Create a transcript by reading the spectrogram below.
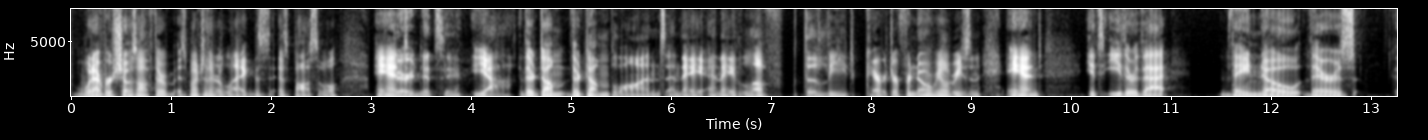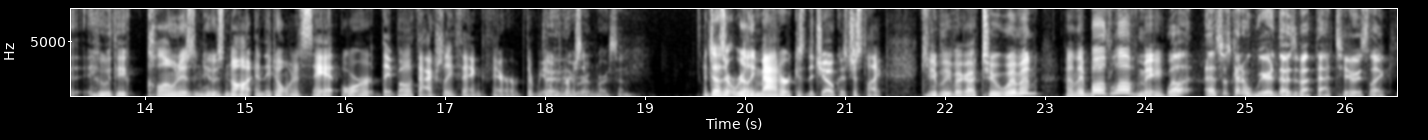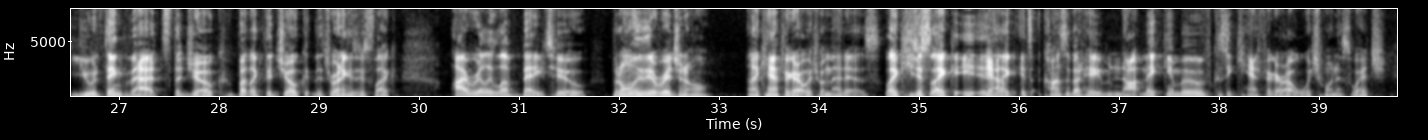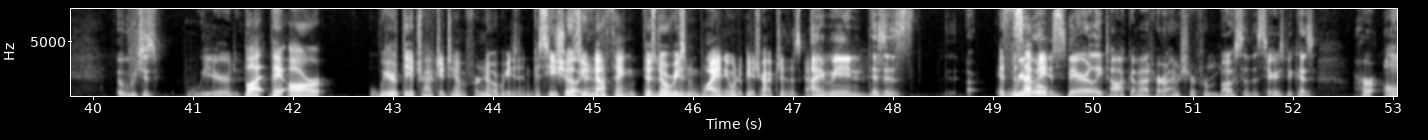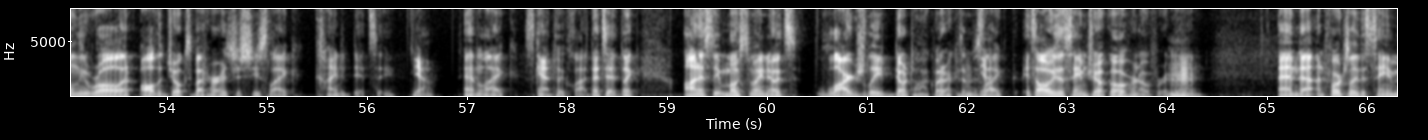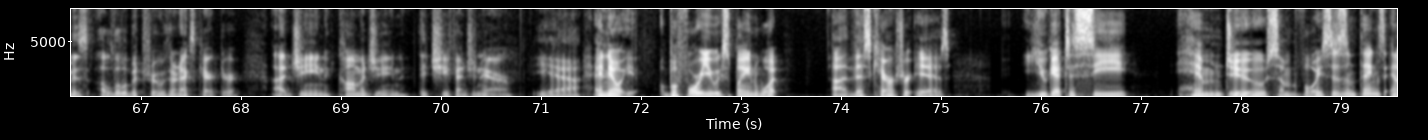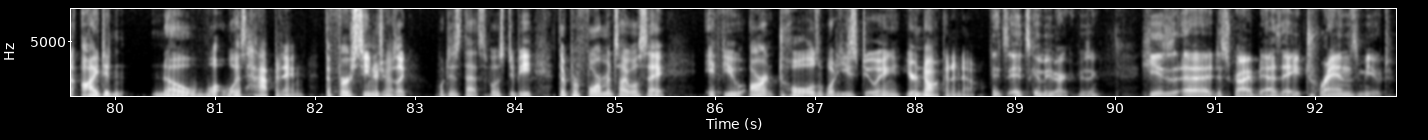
whatever shows off their as much of their legs as possible. And Very ditzy. yeah they're dumb they're dumb blondes and they and they love the lead character for no real reason and it's either that they know there's who the clone is and who's not and they don't want to say it or they both actually think they're the real They're the person real person. it doesn't really matter because the joke is just like can you believe i got two women and they both love me Well, that's what's kind of weird though is about that too. Is like you would think that's the joke, but like the joke that's running is just like, I really love Betty too, but only the original. and I can't figure out which one that is. Like he just like he, Yeah. like it's constantly about him not making a move because he can't figure out which one is which, which is weird. But they are weirdly attracted to him for no reason because he shows Oh, you yeah. nothing. There's no reason why anyone would be attracted to this guy. I mean, this is it's the we 70s. will barely talk about her, I'm sure, for most of the series because her only role and all the jokes about her is just she's like kind of ditzy yeah. and like scantily clad. That's it. Like honestly, most of my notes largely don't talk about her because I'm just Yeah. like it's always the same joke over and over again. Mhm. And uh, unfortunately, the same is a little bit true with our next character, uh, Gene, comma Gene, the chief engineer. Yeah. And now, before you explain what uh, this character is, you get to see him do some voices and things, and I didn't know what was happening the first scene or two. I was like, what is that supposed to be? The performance, I will say, if you aren't told what he's doing, you're not going to know. It's it's gonna be very confusing. He's uh, described as a transmute,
